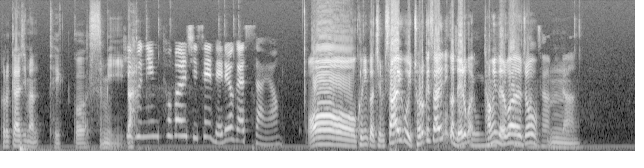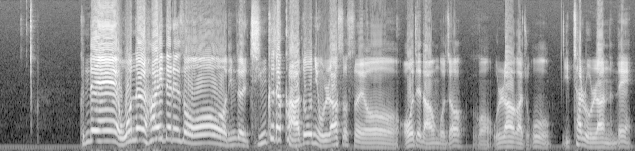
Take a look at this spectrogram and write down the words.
그렇게 하시면 될 것 같습니다 피부님 토벌 시세 내려갔어요. 어, 그니까 지금 쌓이고 저렇게 쌓이니까 내려가 당연히 내려가야죠. 감사합니다. 음. 근데 오늘 하이델에서 님들 징크다크 아드온이 올라왔었어요. 어제 나온 거죠. 그거 올라와가지고 입찰로 올라왔는데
